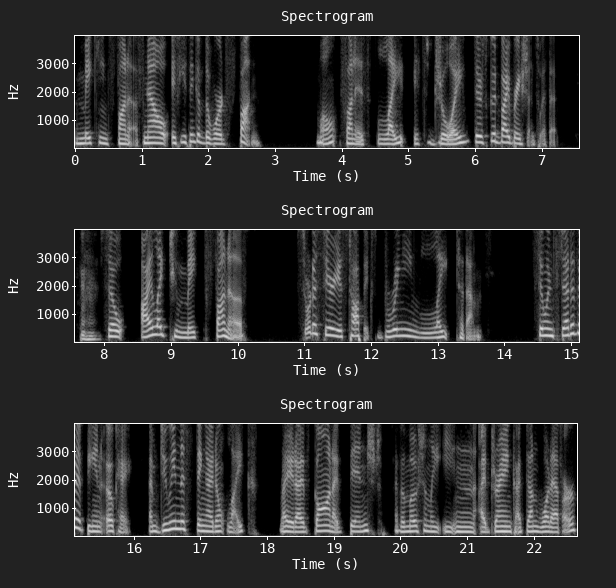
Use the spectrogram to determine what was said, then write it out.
making fun of. Now, if you think of the word fun, well, fun is light, it's joy. There's good vibrations with it. Mm-hmm. So I like to make fun of sort of serious topics, bringing light to them. So instead of it being, okay, I'm doing this thing I don't like, right? I've gone, I've binged, I've emotionally eaten, I've drank, I've done whatever.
